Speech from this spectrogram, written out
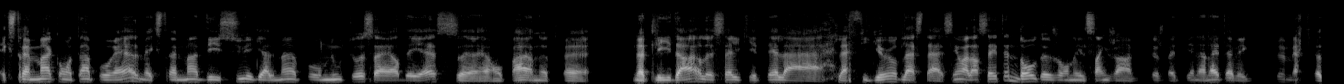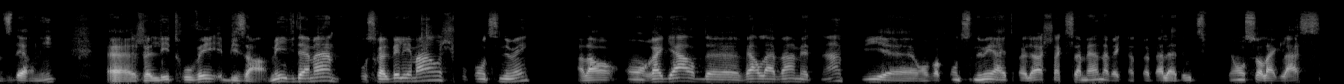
extrêmement content pour elle, mais extrêmement déçu également pour nous tous à RDS. on perd notre notre leader, celle qui était la, figure de la station. Alors, ça a été une drôle de journée le 5 janvier, je vais être bien honnête avec vous, le mercredi dernier. Euh, je l'ai trouvé bizarre. Mais évidemment, il faut se relever les manches, il faut continuer. Alors, on regarde euh, vers l'avant maintenant, puis euh, on va continuer à être là chaque semaine avec notre balado diffusion sur la glace.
